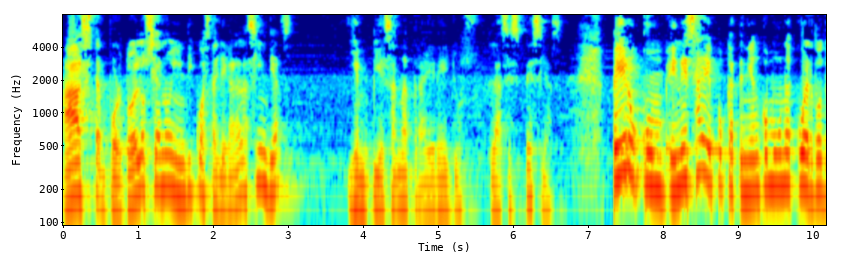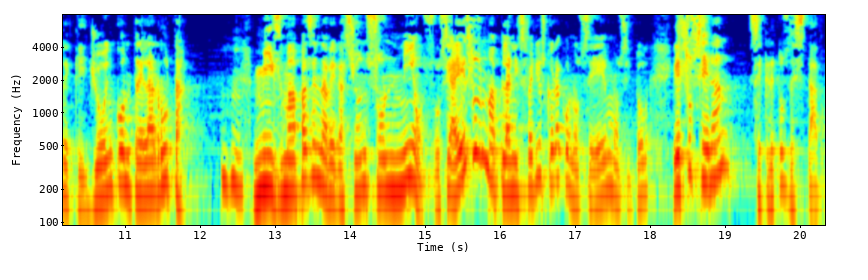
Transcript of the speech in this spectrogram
hasta, por todo el Océano Índico hasta llegar a las Indias y empiezan a traer ellos las especias. Pero con- en esa época tenían como un acuerdo de que yo encontré la ruta. Mis mapas de navegación son míos. O sea, esos planisferios que ahora conocemos y todo, esos eran secretos de Estado.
